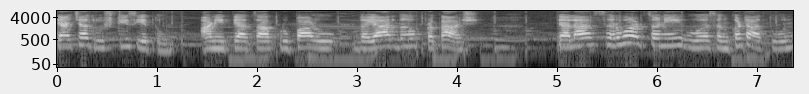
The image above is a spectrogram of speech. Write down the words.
त्याच्या दृष्टीस येतो आणि त्याचा कृपाळू दयार्द प्रकाश त्याला सर्व अडचणी व संकटातून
